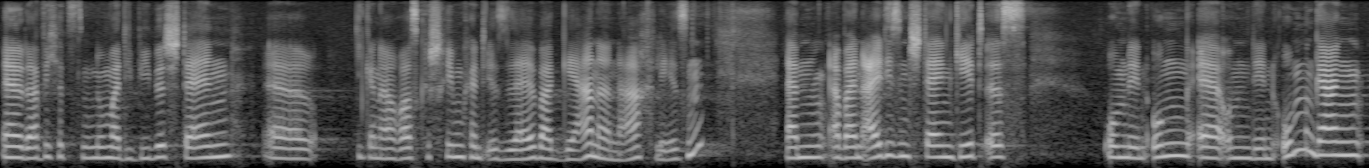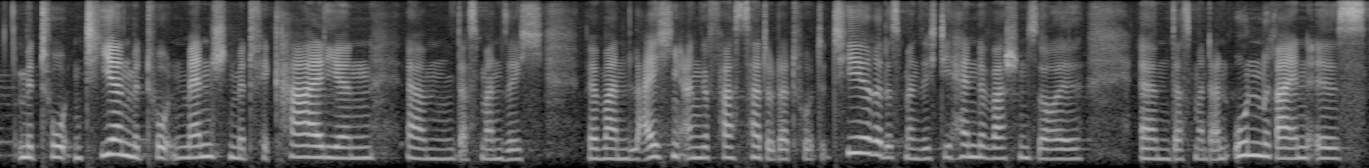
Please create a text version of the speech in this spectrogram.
Äh, da habe ich jetzt nur mal die Bibelstellen äh, genau rausgeschrieben, könnt ihr selber gerne nachlesen. Ähm, aber in all diesen Stellen geht es um den, um, äh, um den Umgang mit toten Tieren, mit toten Menschen, mit Fäkalien, ähm, dass man sich, wenn man Leichen angefasst hat oder tote Tiere, dass man sich die Hände waschen soll, ähm, dass man dann unrein ist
